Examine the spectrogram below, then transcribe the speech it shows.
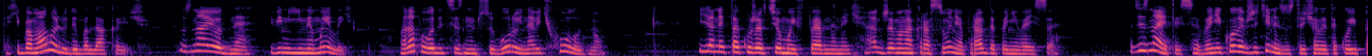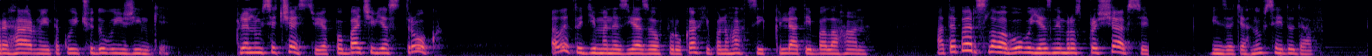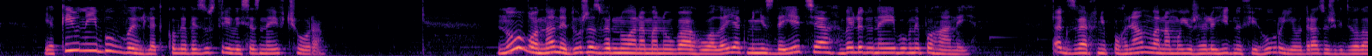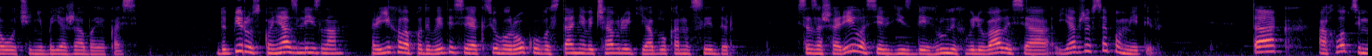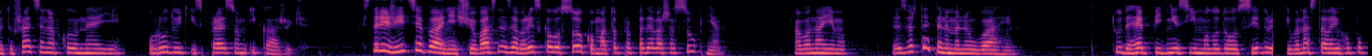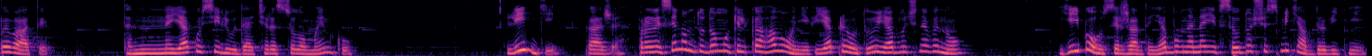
Та хіба мало люди балакають? Знаю одне він їй не милий. Вона поводиться з ним суворо і навіть холодно. Я не так уже в цьому й впевнений, адже вона красуня, правда, Пенівейсе? Зізнайтеся, ви ніколи в житті не зустрічали такої пригарної, такої чудової жінки. Клянуся честю, як побачив я строк. Але тоді мене зв'язував по руках і по ногах цей клятий балаган. А тепер, слава Богу, я з ним розпрощався. Він затягнувся і додав: Який у неї був вигляд, коли ви зустрілися з нею вчора? Ну, вона не дуже звернула на мене увагу, але, як мені здається, вигляд у неї був непоганий. Так зверхньо поглянула на мою жалюгідну фігуру і одразу ж відвела очі, ніби я жаба якась. Допіру з коня злізла, приїхала подивитися, як цього року востаннє вичавлюють яблука на сидр. Все зашарілася від їзди, груди хвилювалися, а я вже все помітив. Так, а хлопці метушаться навколо неї, орудують із пресом і кажуть Стережіться, пані, що вас не забризкало соком, а то пропаде ваша сукня. А вона йому не звертайте на мене уваги. Тут Геб підніс їй молодого сидру, і вона стала його попивати. Та не як усі люди, а через соломинку. Лідді, каже, пронеси нам додому кілька галонів, і я приготую яблучне вино. Їй богу, сержанте, я був на неї все одно щось сміття в дровітній.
